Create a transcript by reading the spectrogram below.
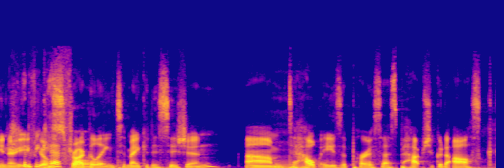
you know, Gotta if you're careful. Mm. struggling to make a decision um, to help ease the process, perhaps you could ask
